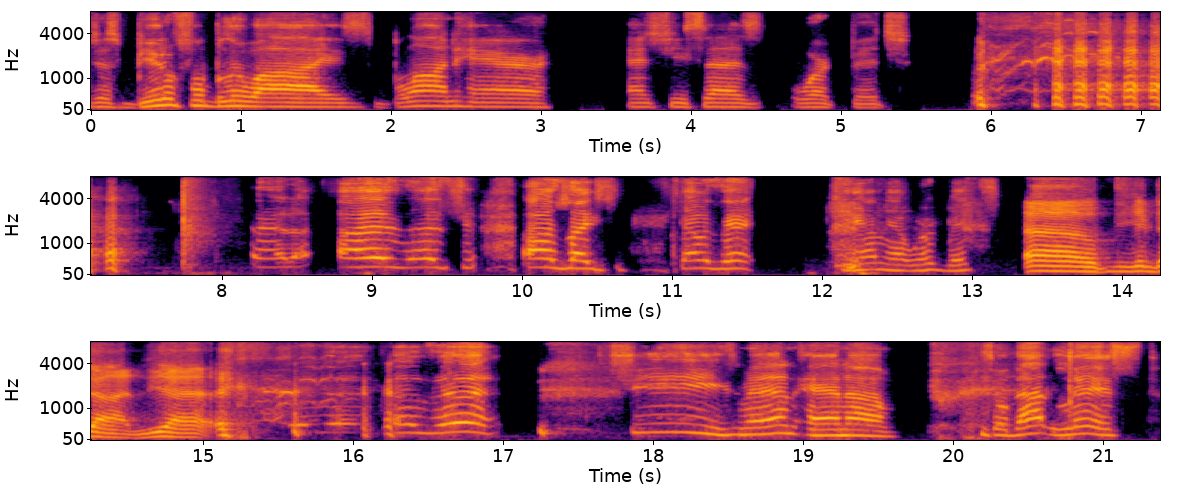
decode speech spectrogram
just beautiful blue eyes, blonde hair, and she says, "Work, bitch." and I, I, I was like, "That was it." She had me at work, bitch. Oh, you're done. Yeah. that was it. Jeez, man. And um, so that list,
